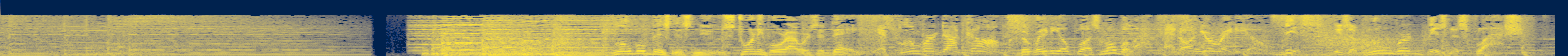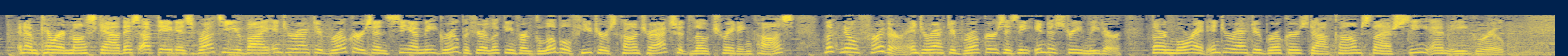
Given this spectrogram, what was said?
Global business news 24 hours a day at Bloomberg.com, the Radio Plus mobile app, and on your radio. This is a Bloomberg Business Flash. And I'm Karen Moskow. This update is brought to you by Interactive Brokers and CME Group. If you're looking for global futures contracts with low trading costs, look no further. Interactive Brokers is the industry leader. Learn more at interactivebrokers.com slash CME Group.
